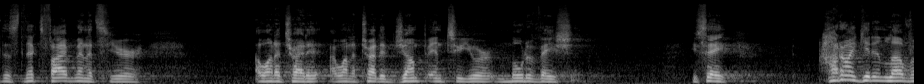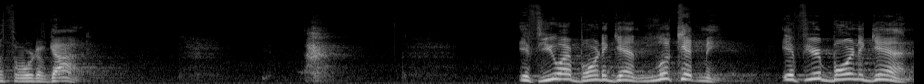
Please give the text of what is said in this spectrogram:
this next five minutes here, I want to try to I want to try to jump into your motivation. You say, How do I get in love with the Word of God? If you are born again, look at me. If you're born again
